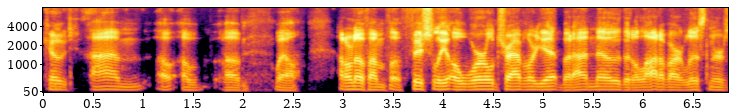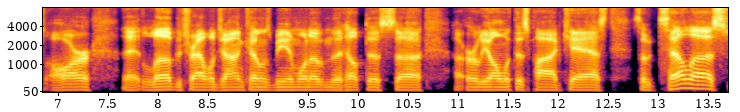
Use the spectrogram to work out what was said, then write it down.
Coach, I'm a, a, a, well. I don't know if I'm officially a world traveler yet, but I know that a lot of our listeners are that love to travel. John Combs being one of them that helped us uh, early on with this podcast. So tell us,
